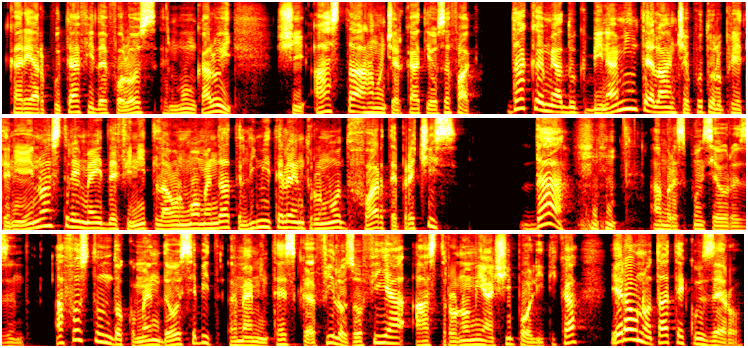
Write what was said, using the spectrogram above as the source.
care ar putea fi de folos în munca lui și asta am încercat eu să fac. Dacă mi-aduc bine aminte, la începutul prieteniei noastre mi-ai definit la un moment dat limitele într-un mod foarte precis. Da, am răspuns eu râzând. A fost un document deosebit. Îmi amintesc că filozofia, astronomia și politica erau notate cu zero.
